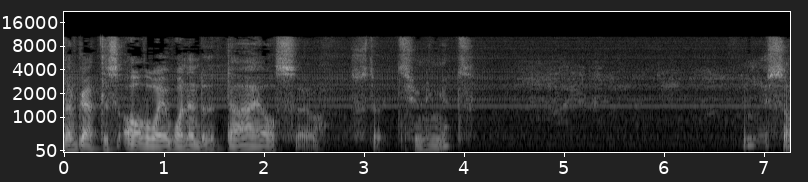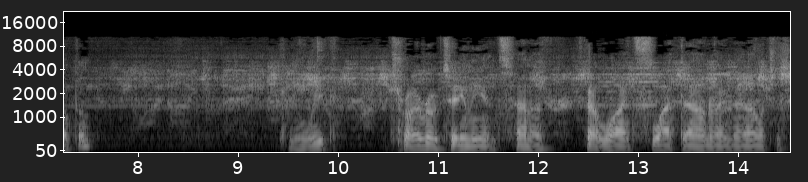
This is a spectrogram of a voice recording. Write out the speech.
I've got this all the way at one end of the dial, so start tuning it. Hmm, there's something. Kind of weak. try rotating the antenna. It's got it lying flat down right now, which is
